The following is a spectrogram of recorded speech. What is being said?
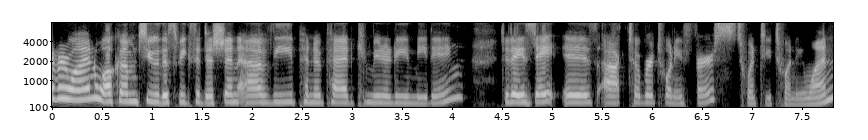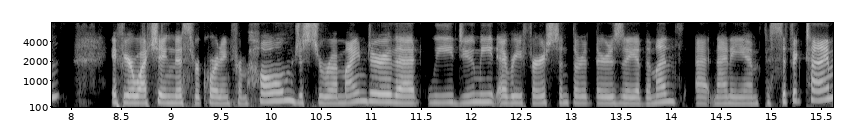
everyone. Welcome to this week's edition of the Pinniped Community Meeting. Today's date is October 21st, 2021. If you're watching this recording from home, just a reminder that we do meet every first and third Thursday of the month at 9 a.m. Pacific time.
